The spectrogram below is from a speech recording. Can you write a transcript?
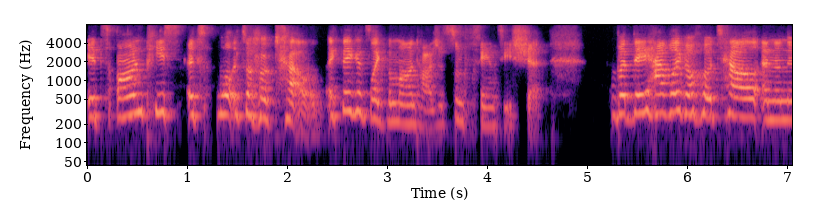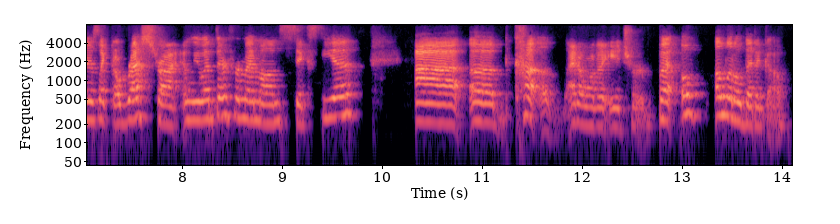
It's on PCH. It's well, it's a hotel. I think it's like the montage. It's some fancy shit. But they have like a hotel, and then there's like a restaurant. And we went there for my mom's 60th. Uh, uh, I don't want to age her, but oh, a little bit ago.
